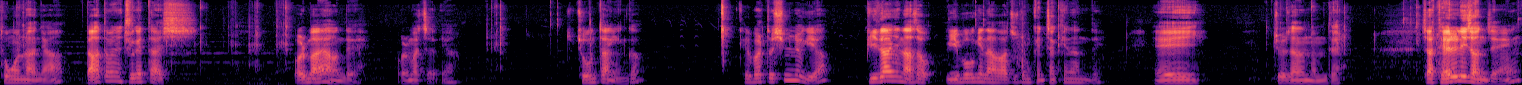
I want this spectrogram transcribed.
동원하냐? 나 같으면 주겠다 씨. 얼마야 근데? 얼마짜리야 좋은 땅인가? 개발도 16이야? 비단이 나서 위복이 나가지고 좀 괜찮긴 한데. 에이 쪼잔한 놈들. 자 델리 전쟁.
